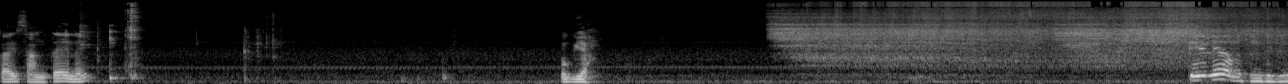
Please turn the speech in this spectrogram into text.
काही सांगता येत नाही. बघूया. तेल नाही लावलं तुम्ही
